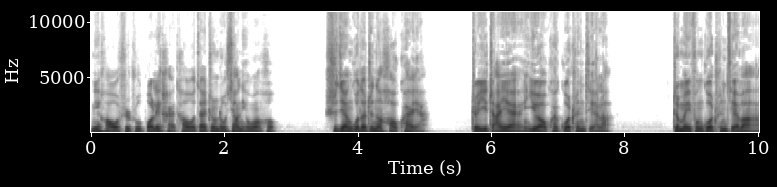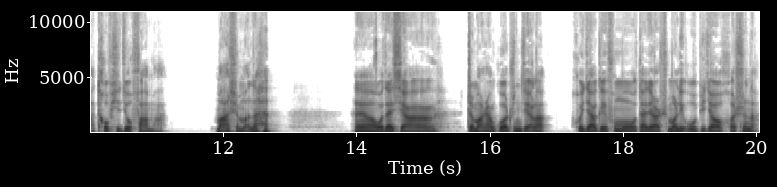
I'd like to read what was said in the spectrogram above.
你好，我是主播李海涛，我在郑州向你问候。时间过得真的好快呀，这一眨眼又要快过春节了。这每逢过春节吧，头皮就发麻，麻什么呢？哎呀，我在想，这马上过春节了，回家给父母带点什么礼物比较合适呢？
